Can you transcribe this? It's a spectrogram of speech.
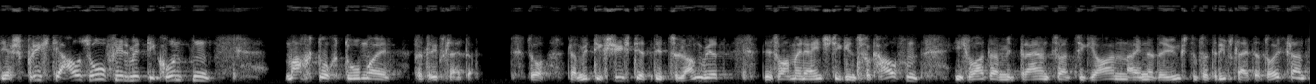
der spricht ja auch so viel mit den Kunden, mach doch du mal Vertriebsleiter. So, damit die Geschichte jetzt nicht zu lang wird, das war mein Einstieg ins Verkaufen. Ich war da mit 23 Jahren einer der jüngsten Vertriebsleiter Deutschlands,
